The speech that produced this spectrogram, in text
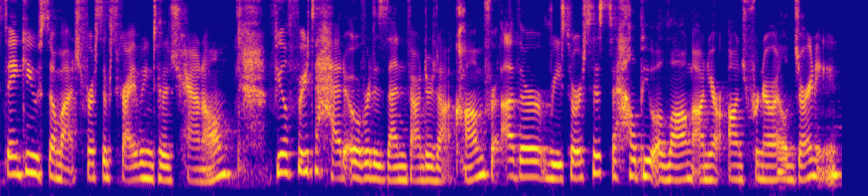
Thank you so much for subscribing to the channel. Feel free to head over to zenfounder.com for other resources to help you along on your entrepreneurial journey.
